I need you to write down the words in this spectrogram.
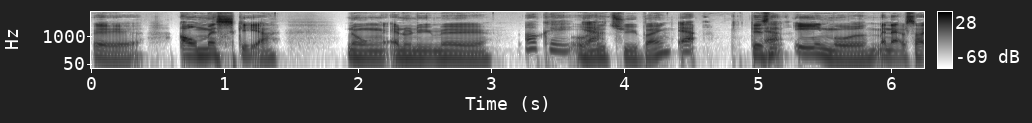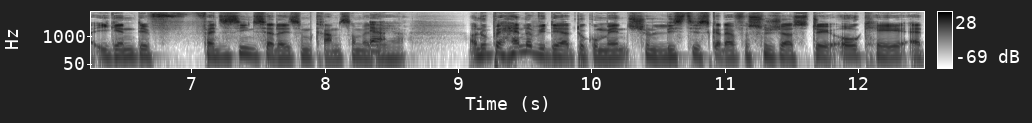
øh, afmaskere nogle anonyme Okay, onde ja. typer, ikke? Ja. Det er sådan ja. en måde, men altså igen, det fantasien sætter ligesom grænser med Ja. det her. Og nu behandler vi det her dokument journalistisk, og derfor synes jeg også, det er okay, at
